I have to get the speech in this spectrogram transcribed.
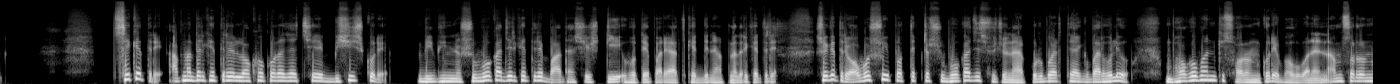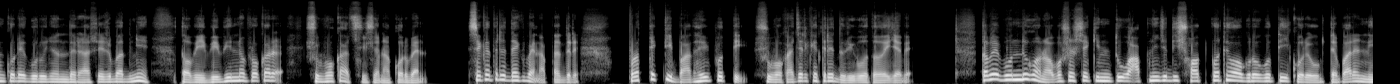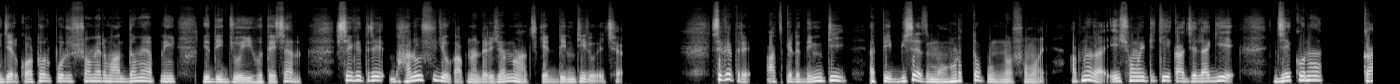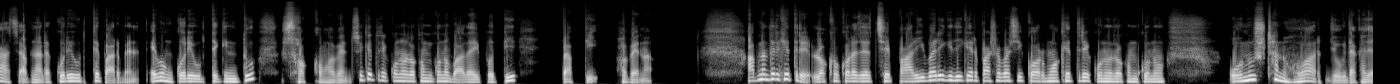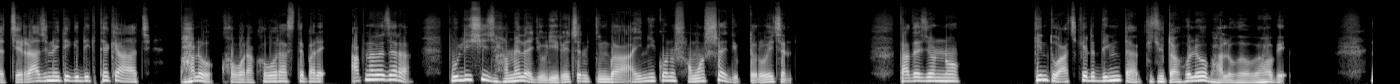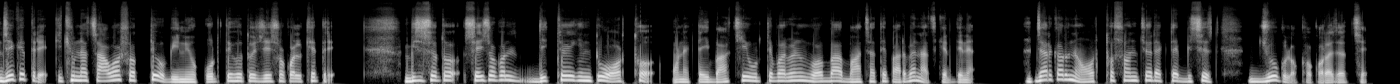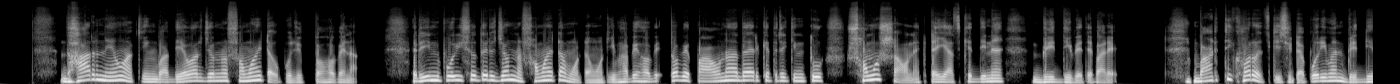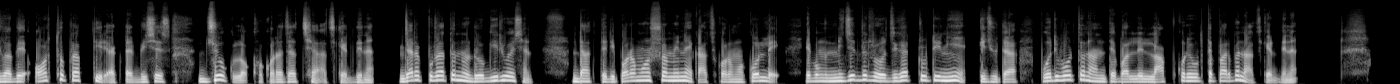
সেক্ষেত্রে আপনাদের ক্ষেত্রে লক্ষ্য করা যাচ্ছে, বিশেষ করে বিভিন্ন শুভ কাজের ক্ষেত্রে বাধা সৃষ্টি হতে পারে আজকের দিনে আপনাদের ক্ষেত্রে। সেক্ষেত্রে অবশ্যই প্রত্যেকটা শুভ কাজের সূচনায় পূর্বার্থে একবার হলেও ভগবানকে স্মরণ করে ভগবানের নাম স্মরণ করে গুরুজনদের আশীর্বাদ নিয়ে তবে বিভিন্ন প্রকার শুভ কাজ সূচনা করবেন। সেক্ষেত্রে দেখবেন আপনাদের প্রত্যেকটি বাধা বিপত্তি শুভ কাজের ক্ষেত্রে দূরীভূত হয়ে যাবে। তবে বন্ধুগণ, অবশেষে কিন্তু আপনি যদি সৎ পথে অগ্রগতি করে উঠতে পারেন, নিজের কঠোর পরিশ্রমের মাধ্যমে আপনি যদি জয়ী হতে চান, সেক্ষেত্রে ভালো সুযোগ আপনাদের জন্য আজকের দিনটি রয়েছে। সেক্ষেত্রে আজকের দিনটি একটি বিশেষ মহত্বপূর্ণ সময়। আপনারা এই সময়টিকে কাজে লাগিয়ে যে কোনো কাজ আপনারা করে উঠতে পারবেন এবং করে উঠতে কিন্তু সক্ষম হবেন। সেক্ষেত্রে কোনো রকম কোনো বাধা বিপত্তি প্রাপ্তি হবে না। আপনাদের ক্ষেত্রে লক্ষ্য করা যাচ্ছে পারিবারিক দিকের পাশাপাশি কর্মক্ষেত্রে কোনো রকম কোনো অনুষ্ঠান হওয়ার যোগ দেখা যাচ্ছে। রাজনৈতিক দিক থেকে আজ ভালো খবরাখবর আসতে পারে। আপনারা যারা পুলিশি ঝামেলায় জড়িয়ে রয়েছেন কিংবা আইনি কোনো সমস্যায় যুক্ত রয়েছেন, তাদের জন্য কিন্তু আজকের দিনটা কিছুটা হলেও ভালো হবে- যে ক্ষেত্রে কিছু না চাওয়া সত্ত্বেও বিনিয়োগ করতে হতো যে সকল ক্ষেত্রে। বিশেষত সেই সকল দিক থেকে কিন্তু অর্থ অনেকটাই বাঁচিয়ে উঠতে পারবেন বা বাঁচাতে পারবেন আজকের দিনে। যার কারণে অর্থ সঞ্চয়ের একটা বিশেষ যোগ লক্ষ্য করা যাচ্ছে। ধার নেওয়া কিংবা দেওয়ার জন্য সময়টা উপযুক্ত হবে না। ঋণ পরিশোধের জন্য সময়টা মোটামুটি ভাবে হবে। তবে পাওনা আদায়ের ক্ষেত্রে কিন্তু সমস্যা অনেকটাই আজকের দিনে বৃদ্ধি পেতে পারে। বাড়তি খরচ কিছুটা পরিমাণ বৃদ্ধি পাবে। অর্থপ্রাপ্তির একটা বিশেষ যোগ লক্ষ্য করা যাচ্ছে আজকের দিনে। যারা পুরাতন রোগী রয়েছেন, ডাক্তারি পরামর্শ মেনে কাজকর্ম করলে এবং নিজেদের রোজগার ত্রুটি নিয়ে কিছুটা পরিবর্তন আনতে পারলে লাভ করে উঠতে পারবেন আজকের দিনে।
